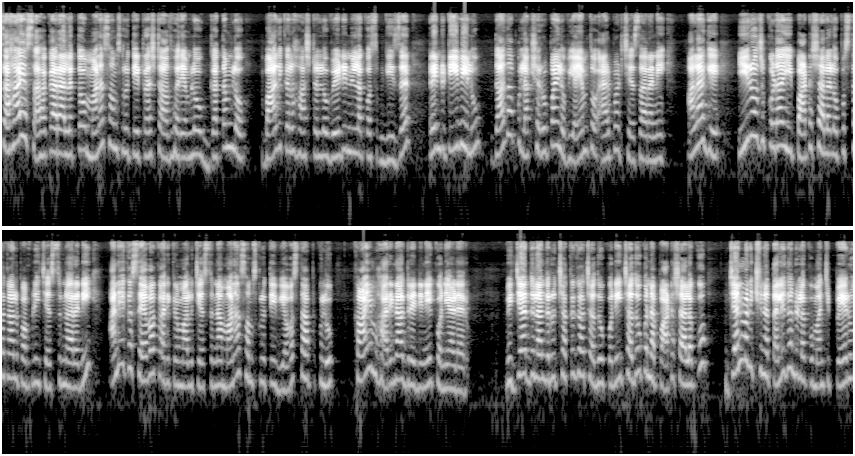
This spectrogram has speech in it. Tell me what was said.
సహాయ సహకారాలతో మన సంస్కృతి ట్రస్ట్ ఆధ్వర్యంలో గతంలో బాలికల హాస్టల్లో వేడి నీళ్ళ కోసం గీజర్ రెండు టీవీలు దాదాపు లక్ష రూపాయల వ్యయంతో ఏర్పాటు చేశారని. అలాగే ఈ రోజు కూడా ఈ పాఠశాలలో పుస్తకాలు పంపిణీ చేస్తున్నారని అనేక సేవా కార్యక్రమాలు చేస్తున్న మన సంస్కృతి వ్యవస్థాపకులు కాయం హరినాథ్ రెడ్డిని కొనియాడారు. విద్యార్థులందరూ చక్కగా చదువుకొని చదువుకున్న పాఠశాలకు జన్మనిచ్చిన తల్లిదండ్రులకు మంచి పేరు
